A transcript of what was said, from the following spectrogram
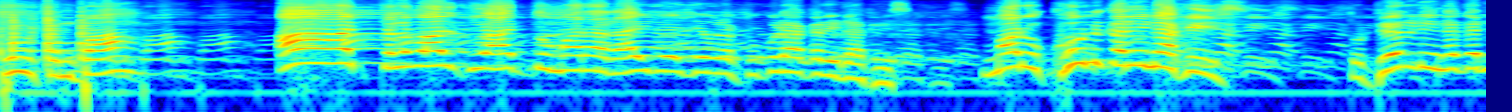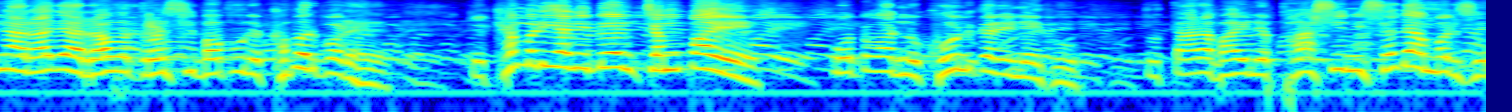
શું ચંપા? આજ તલવારથી આજ તું મારા રાય રાય જેવડા ટુકડા કરી નાખીશ. મારું ખૂન કરી નાખીશ. તો ઢેરડી નગરના રાજા રાવત રણસિંહ બાપુને ખબર પડે કે ખમડિયાની બેન ચંપાએ કોટવારનું ખૂન કરી નાખ્યું. તો તારા ભાઈને ફાંસીની સજા મળશે.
